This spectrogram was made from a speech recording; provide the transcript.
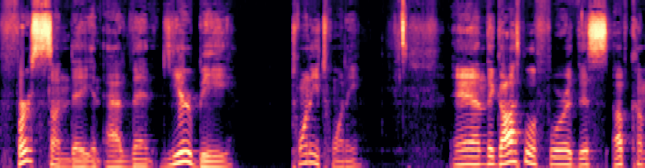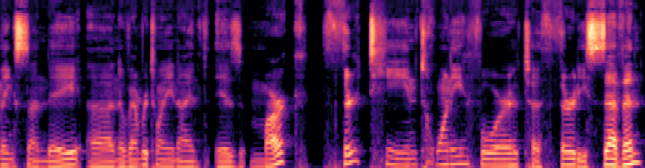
first sunday in advent year b 2020 and the gospel for this upcoming Sunday, uh, November 29th, is Mark 13 24 to 37.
